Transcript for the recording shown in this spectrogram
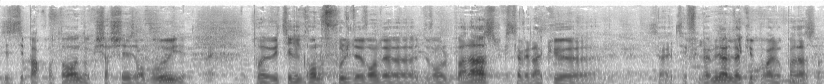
ils n'étaient pas contents, donc ils cherchaient les embrouilles pour éviter les grandes foules devant le, devant le palace, parce qu'ils avaient la queue, euh, ça a été phénoménal la queue pour aller au palace. hein.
